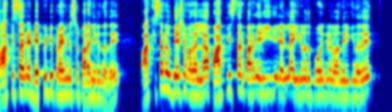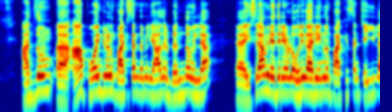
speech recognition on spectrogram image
പാകിസ്ഥാന്റെ ഡെപ്യൂട്ടി പ്രൈം മിനിസ്റ്റർ പറഞ്ഞിരുന്നത്. പാകിസ്ഥാന്റെ ഉദ്ദേശം അതല്ല പാകിസ്ഥാൻ പറഞ്ഞ രീതിയിലല്ല ഇരുപത് പോയിന്റുകൾ വന്നിരിക്കുന്നത്. അതും ആ, പോയിന്റുകളും പാകിസ്ഥാൻ തമ്മിൽ യാതൊരു ബന്ധമില്ല ഇസ്ലാമിനെതിരെയുള്ള ഒരു കാര്യങ്ങളും പാകിസ്ഥാൻ ചെയ്യില്ല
